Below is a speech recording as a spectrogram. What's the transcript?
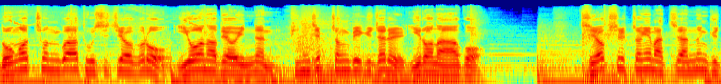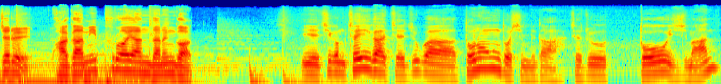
농어촌과 도시 지역으로 이원화되어 있는 빈집 정비 규제를 일원화하고 지역 실정에 맞지 않는 규제를 과감히 풀어야 한다는 것. 예, 지금 저희가 제주가 도농 도시입니다. 제주도이지만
